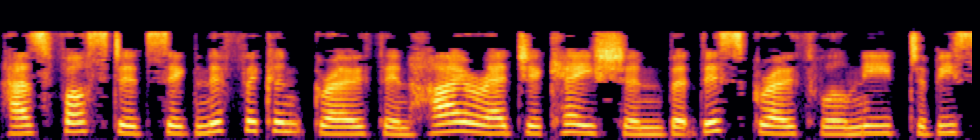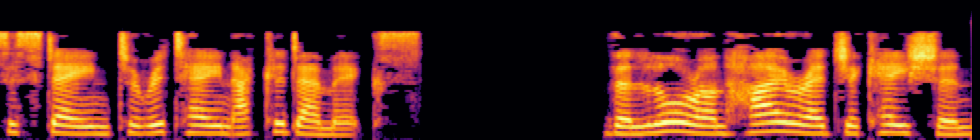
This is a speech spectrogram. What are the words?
has fostered significant growth in higher education but this growth will need to be sustained to retain academics. The Law on Higher Education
